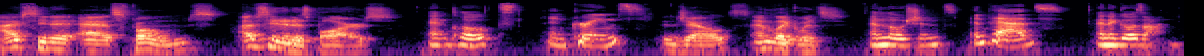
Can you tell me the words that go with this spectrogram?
I've seen it as foams I've seen it as bars And clothes, And creams? and gels. and liquids. and lotions, And pads? and it goes on.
